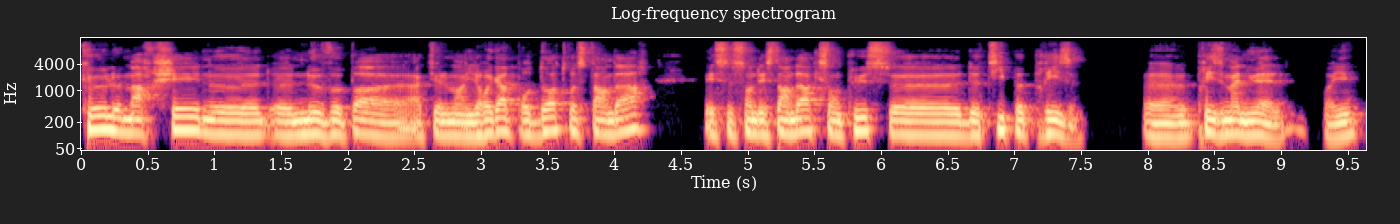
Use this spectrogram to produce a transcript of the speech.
que le marché ne, euh, ne veut pas actuellement. Il regarde pour d'autres standards, et ce sont des standards qui sont plus de type prise, prise manuelle, voyez.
